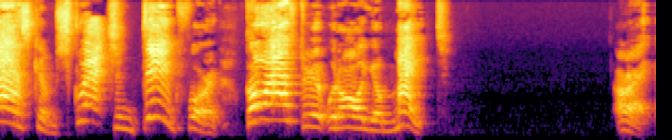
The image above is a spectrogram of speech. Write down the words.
ask Him, scratch and dig for it. Go after it with all your might. All right.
